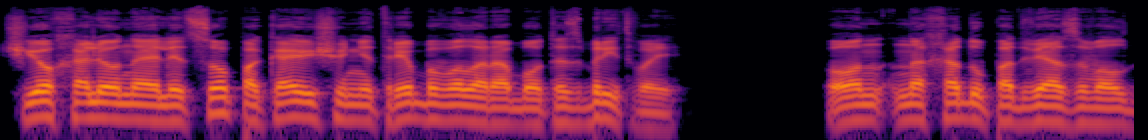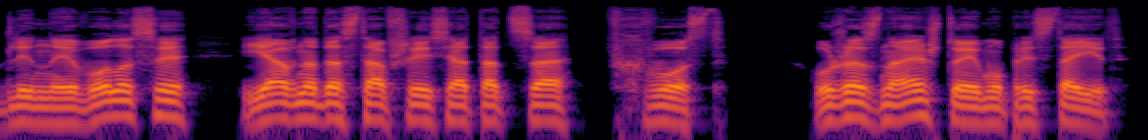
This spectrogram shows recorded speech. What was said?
чье холеное лицо пока еще не требовало работы с бритвой. Он на ходу подвязывал длинные волосы, явно доставшиеся от отца, в хвост, уже зная, что ему предстоит.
